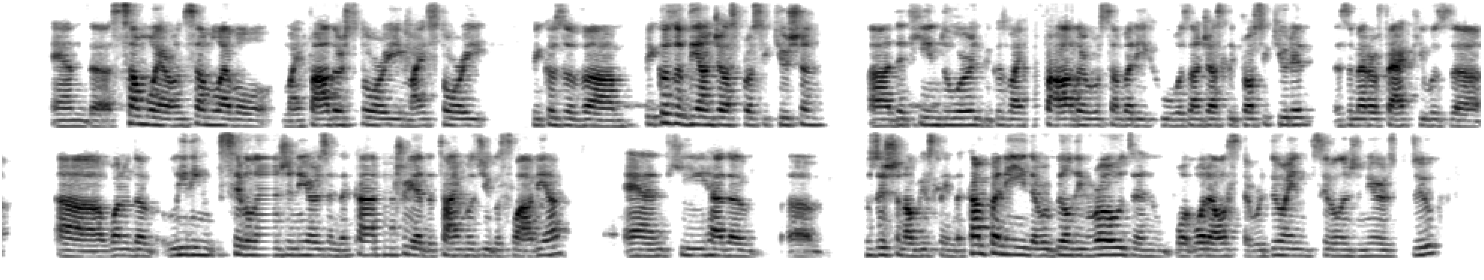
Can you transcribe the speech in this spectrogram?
and uh, somewhere on some level, my father's story, my story, because of um, because of the unjust prosecution uh, that he endured, because my father was somebody who was unjustly prosecuted. As a matter of fact, he was uh, uh, one of the leading civil engineers in the country at the time was Yugoslavia, and he had a, a position obviously in the company. They were building roads and what what else they were doing. Civil engineers do,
